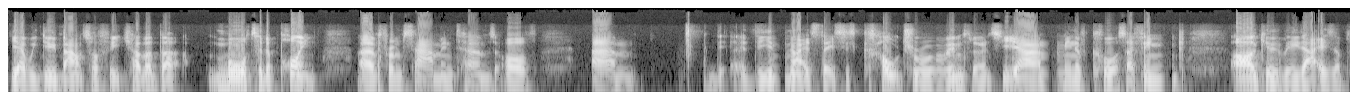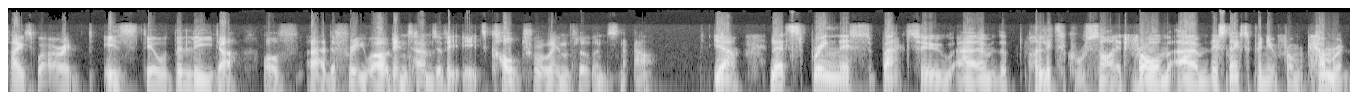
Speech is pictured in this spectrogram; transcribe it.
yeah, we do bounce off each other, but more to the point uh, from Sam in terms of um, the, United States' cultural influence. Yeah, I mean, of course, I think arguably that is a place where it is still the leader of uh, the free world in terms of it, its cultural influence now. Yeah, let's bring this back to um, the political side from um, this next opinion from Cameron.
